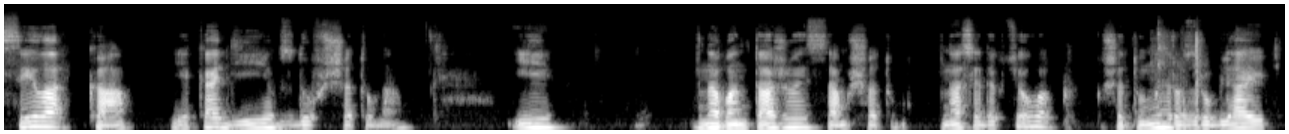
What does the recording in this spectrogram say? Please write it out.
Сила К, яка діє вздовж шатуна і навантажує сам шатун. Внаслідок цього шатуни розробляють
